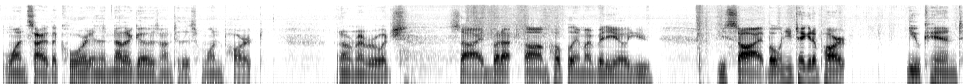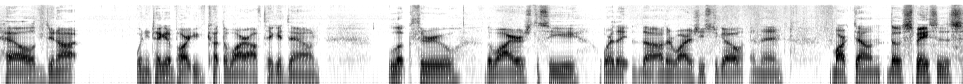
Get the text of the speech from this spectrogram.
one side of the cord and another goes onto this one part. I don't remember which side but uh, um, hopefully in my video you you saw it. But when you take it apart you can tell. Do not when you take it apart, you can cut the wire off, take it down, look through the wires to see where they the other wires used to go, and then mark down those spaces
